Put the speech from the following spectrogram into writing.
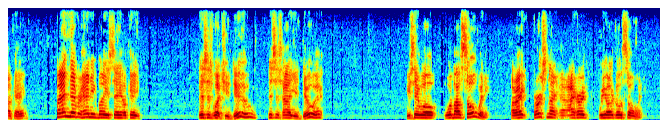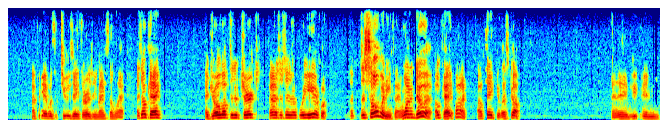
okay, but I never had anybody say, okay, this is what you do. This is how you do it. You say, well, what about soul winning? All right, first night I heard we ought to go soul winning. I forget it was a Tuesday, Thursday night, something like that. I said, okay. I drove up to the church. Pastor said, what are you here for? The soul winning thing. I want to do it. Okay, fine. I'll take you. Let's go. And, you, and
